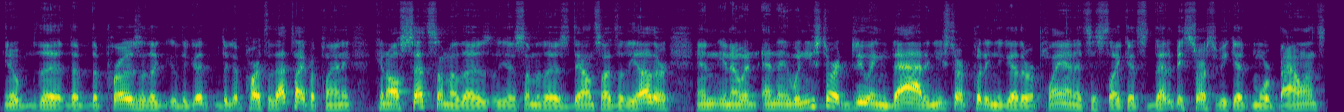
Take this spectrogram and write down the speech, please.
you know the the, the pros of the the good the good parts of that type of planning can offset some of those you know some of those downsides of the other. And you know, and and then when you start doing that, and you start putting together a plan, it's just like it's then it starts to get more balanced,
